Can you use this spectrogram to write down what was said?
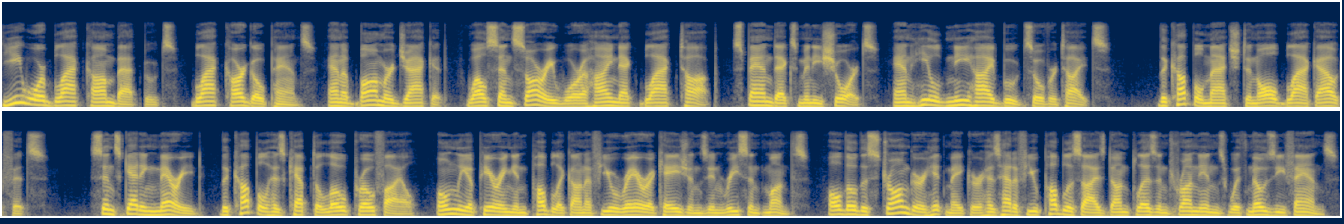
Ye wore black combat boots, black cargo pants, and a bomber jacket, while Censori wore a high-neck black top, spandex mini shorts, and heeled knee-high boots over tights. The couple matched in all-black outfits. Since getting married, the couple has kept a low profile, only appearing in public on a few rare occasions in recent months, although the stronger hitmaker has had a few publicized unpleasant run-ins with nosy fans.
